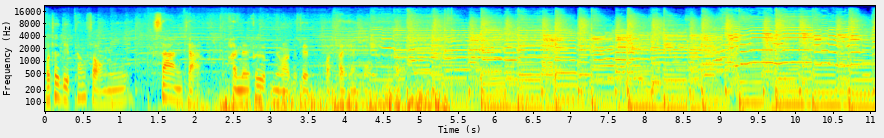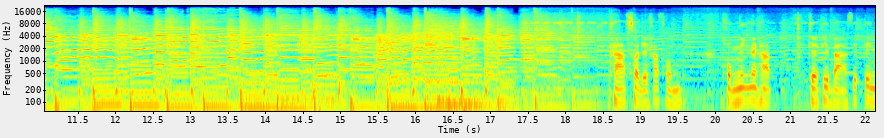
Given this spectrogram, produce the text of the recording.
วัตถุดิบทั้งสองนี้สร้างจากพันธุ์ในพืช100%ปลอดภัยแห่งหน ครับ สวัสดีครับผม ผมนิกนะครับ JP Bar Fitting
